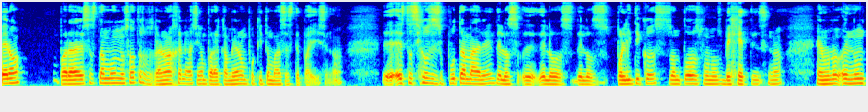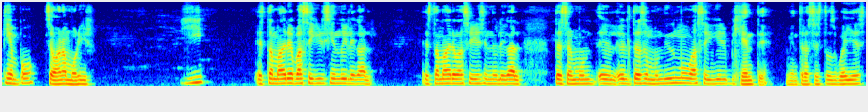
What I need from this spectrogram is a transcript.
Pero para eso estamos nosotros, la nueva generación, para cambiar un poquito más este país, ¿no? E, estos hijos de su puta madre, de los, eh, de los, de los políticos, son todos unos vejetes, ¿no? En, en un tiempo se van a morir. Y esta madre va a seguir siendo ilegal. Esta madre va a seguir siendo ilegal. el, el tercermundismo va a seguir vigente. Mientras estos güeyes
